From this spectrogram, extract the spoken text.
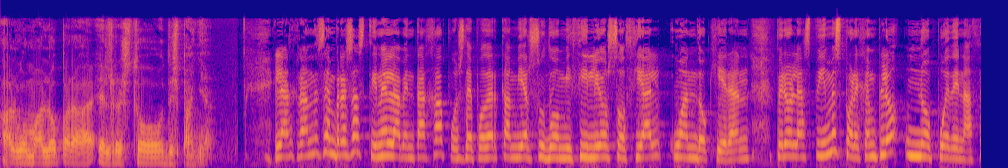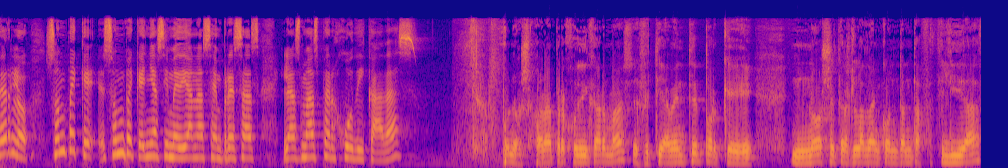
algo malo para el resto de España. Las grandes empresas tienen la ventaja pues, de poder cambiar su domicilio social cuando quieran, pero las pymes, por ejemplo, no pueden hacerlo. ¿Son, son pequeñas y medianas empresas las más perjudicadas? Bueno, se van a perjudicar más, efectivamente, porque no se trasladan con tanta facilidad,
